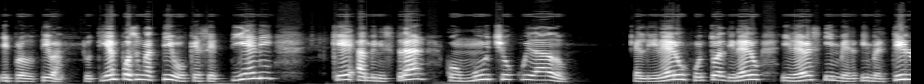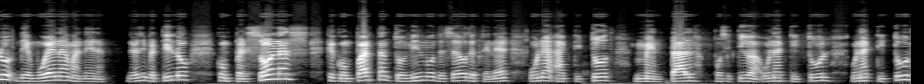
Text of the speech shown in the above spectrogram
y productiva. Tu tiempo es un activo que se tiene que administrar con mucho cuidado el dinero junto al dinero y debes invertirlo de buena manera. Debes invertirlo con personas que compartan tus mismos deseos de tener una actitud mental positiva, una actitud, una actitud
